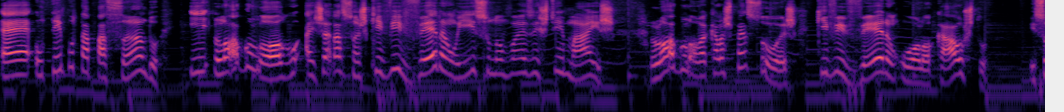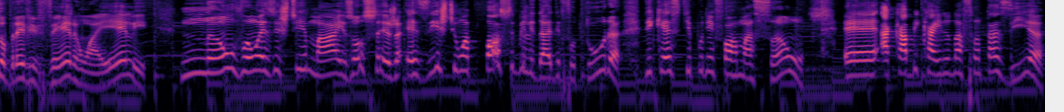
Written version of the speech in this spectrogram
é, o tempo está passando e logo logo as gerações que viveram isso não vão existir mais Logo, logo, aquelas pessoas que viveram o Holocausto e sobreviveram a ele não vão existir mais. Ou seja, existe uma possibilidade futura de que esse tipo de informação é, acabe caindo na fantasia.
